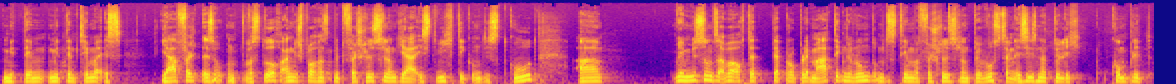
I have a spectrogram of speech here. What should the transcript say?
mit, dem, mit dem Thema, es, ja, also, und was du auch angesprochen hast mit Verschlüsselung, ja, ist wichtig und ist gut. Äh, wir müssen uns aber auch der, der Problematiken rund um das Thema Verschlüsselung bewusst sein. Es ist natürlich komplett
